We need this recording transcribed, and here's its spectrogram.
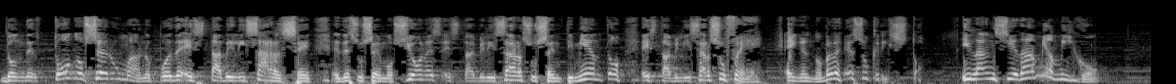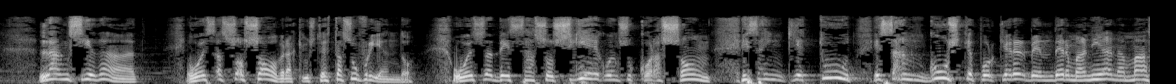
donde todo ser humano puede estabilizarse de sus emociones, estabilizar sus sentimientos, estabilizar su fe, en el nombre de Jesucristo. Y la ansiedad, mi amigo, la ansiedad o esa zozobra que usted está sufriendo, o ese desasosiego en su corazón, esa inquietud, esa angustia por querer vender mañana más,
